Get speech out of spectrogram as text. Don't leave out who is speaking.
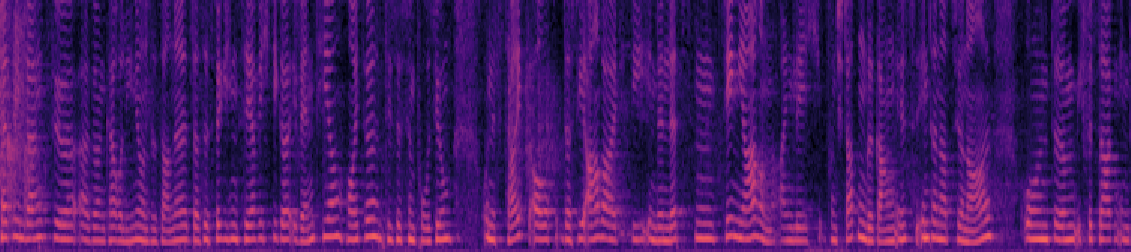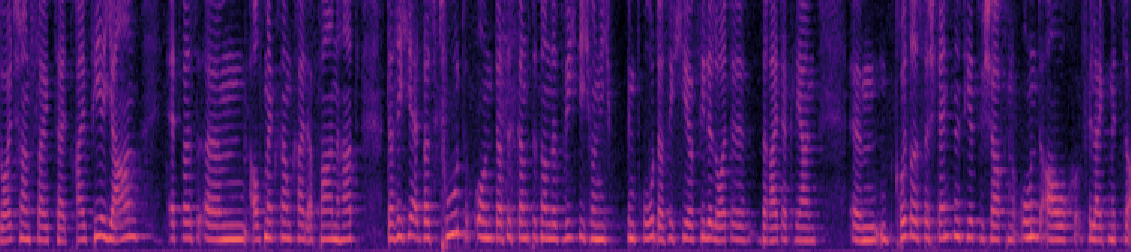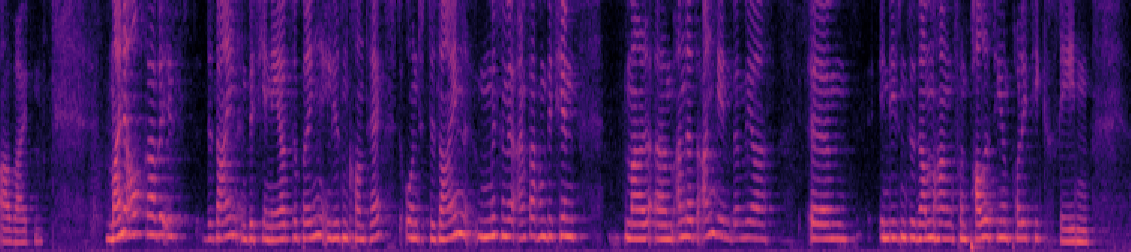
Speaker 1: Herzlichen Dank für also an Caroline und Susanne. Das ist wirklich ein sehr wichtiger Event hier heute, dieses Symposium. Und es zeigt auch, dass die Arbeit, die in den letzten zehn Jahren eigentlich vonstatten gegangen ist, international und ähm, ich würde sagen in Deutschland vielleicht seit drei, vier Jahren etwas ähm, Aufmerksamkeit erfahren hat, dass sich hier etwas tut und das ist ganz besonders wichtig und ich bin froh, dass sich hier viele Leute bereit erklären, ähm, größeres Verständnis hier zu schaffen und auch vielleicht mitzuarbeiten. Meine Aufgabe ist, Design ein bisschen näher zu bringen in diesem Kontext und Design müssen wir einfach ein bisschen mal ähm, anders angehen, wenn wir ähm, in diesem Zusammenhang von Policy und Politik reden.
